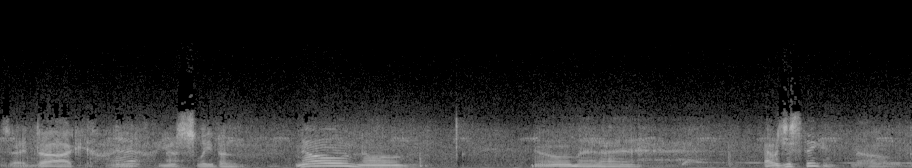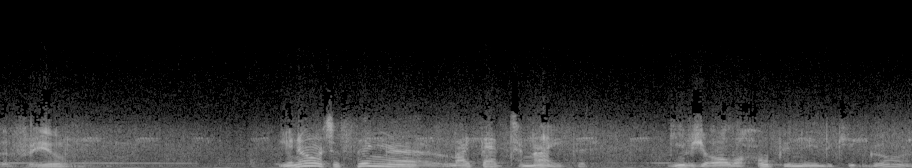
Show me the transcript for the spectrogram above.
is Say, Doc, you, uh, you sleeping? No, no. No, Matt, I. I was just thinking. No, good for you. You know, it's a thing uh, like that tonight that gives you all the hope you need to keep going.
